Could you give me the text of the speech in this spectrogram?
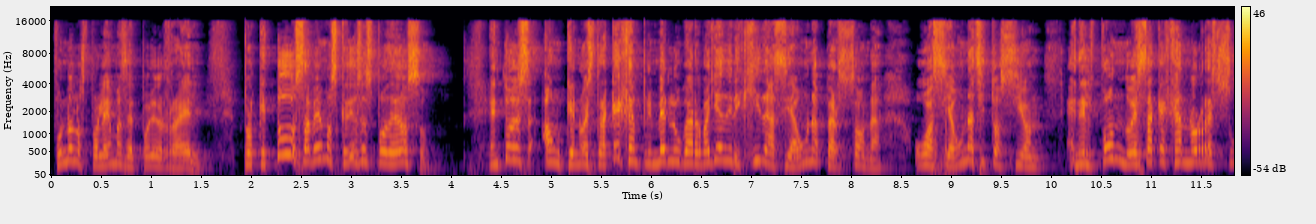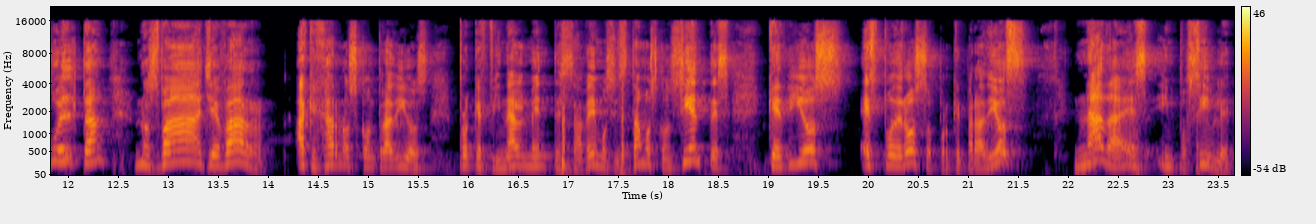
Fue uno de los problemas del pueblo de Israel. Porque todos sabemos que Dios es poderoso. Entonces, aunque nuestra queja en primer lugar vaya dirigida hacia una persona o hacia una situación, en el fondo esa queja no resuelta nos va a llevar a quejarnos contra Dios, porque finalmente sabemos y estamos conscientes que Dios es poderoso, porque para Dios nada es imposible.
